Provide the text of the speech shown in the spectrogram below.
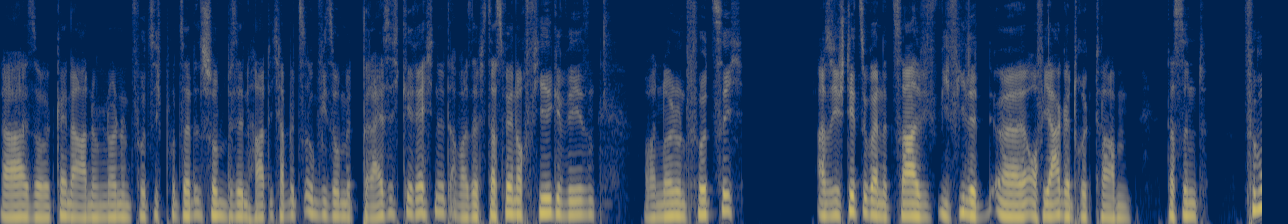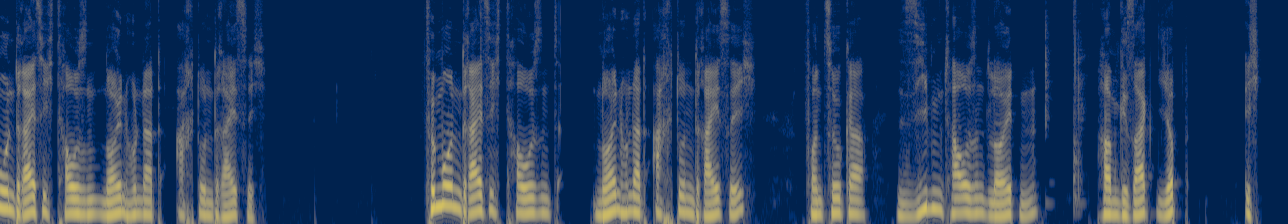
Ja, also keine Ahnung, 49 Prozent ist schon ein bisschen hart. Ich habe jetzt irgendwie so mit 30 gerechnet, aber selbst das wäre noch viel gewesen. Aber 49? Also hier steht sogar eine Zahl, wie, wie viele äh, auf Ja gedrückt haben. Das sind 35.938. 35.938 von circa 7000 Leuten haben gesagt, jupp, ich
